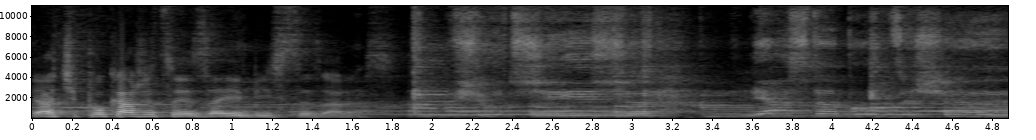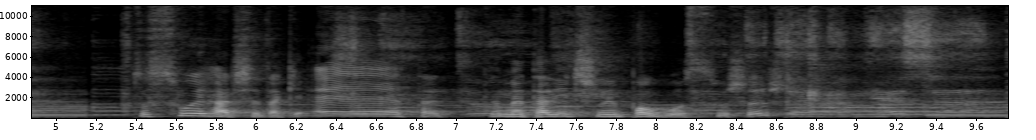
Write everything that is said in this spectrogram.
Ja ci pokażę, co jest zajebiste zaraz. Wśród ciszy miasta budzę się Tu słychać się takie, eee, te- ten metaliczny pogłos, słyszysz? Czeka mnie sen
